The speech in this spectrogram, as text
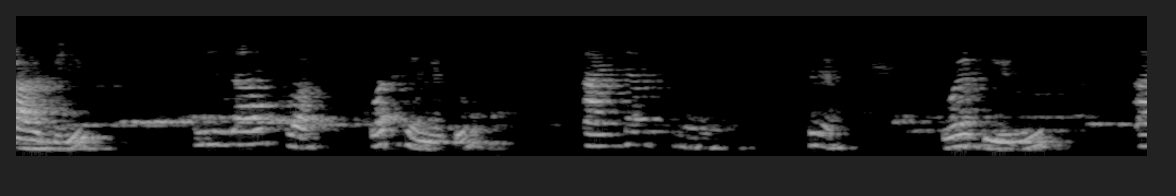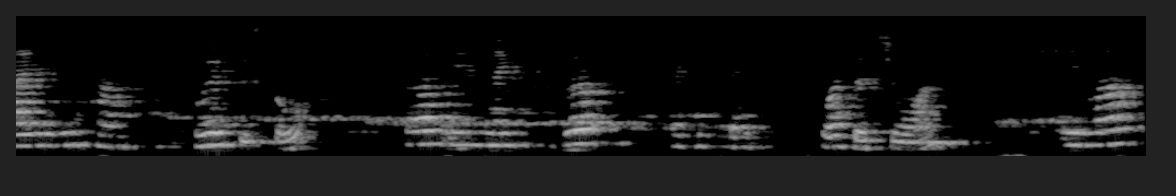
are these? These are clothes. What can you do? I can swim. Where do you live? I live in house. Where is the store? Store is next secretary. What does she want? She wants,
